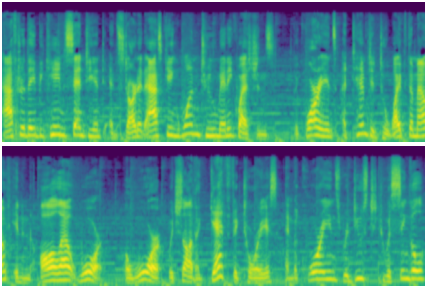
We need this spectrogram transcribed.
after they became sentient and started asking one too many questions, the Quarians attempted to wipe them out in an all out war, a war which saw the Geth victorious and the Quarians reduced to a single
